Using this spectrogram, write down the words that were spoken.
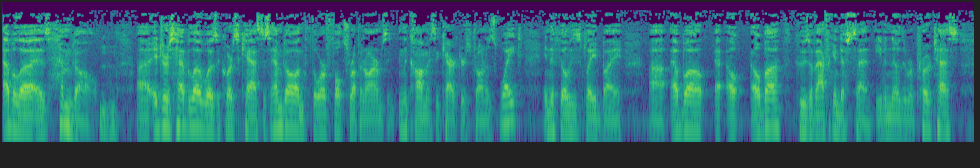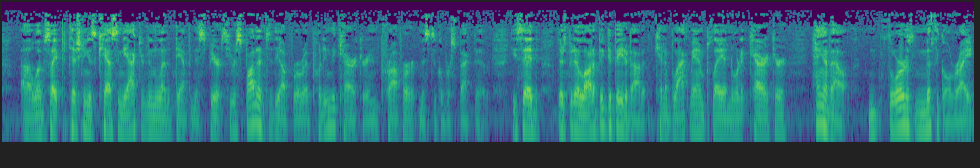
Elba as Heimdall. Uh, Idris Elba was, of course, cast as Heimdall, and Thor folks were up in arms. In the comics, the character is drawn as white. In the films, he's played by uh, Elba, El, Elba, who's of African descent. Even though there were protests, uh, website petitioning his casting, the actor didn't let it dampen his spirits. He responded to the uproar by putting the character in proper mystical perspective. He said, "There's been a lot of big debate about it. Can a black man play a Nordic character? Hang about. Thor's mythical, right?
